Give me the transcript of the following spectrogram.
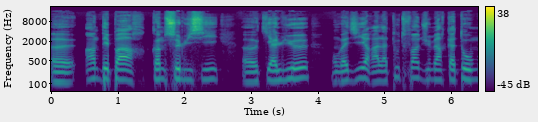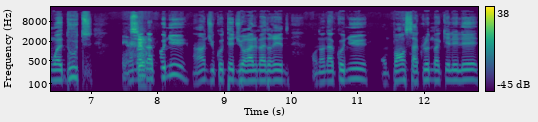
un départ comme celui-ci qui a lieu, on va dire, à la toute fin du mercato au mois d'août. On en a connu hein, du côté du Real Madrid. On en a connu, on pense à Claude Makelele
